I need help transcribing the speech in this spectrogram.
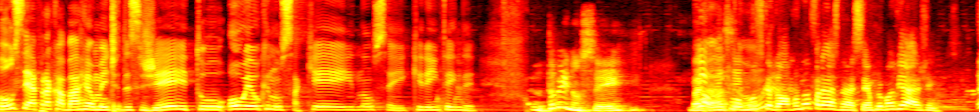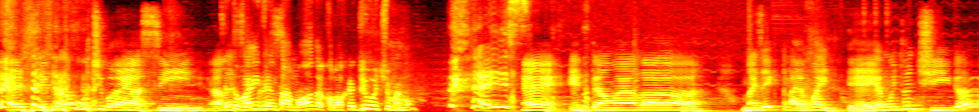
Ou se é pra acabar realmente desse jeito, ou eu que não saquei, não sei, queria entender. Eu também não sei. Mas Não, ela a tem- música do álbum da Fresno, é sempre uma viagem. É sempre a última, é assim. Ela Se é tu vai sempre inventar assim. moda, coloca de última, né? É isso. É, então ela. Mas aí que tá, é uma ideia muito antiga.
